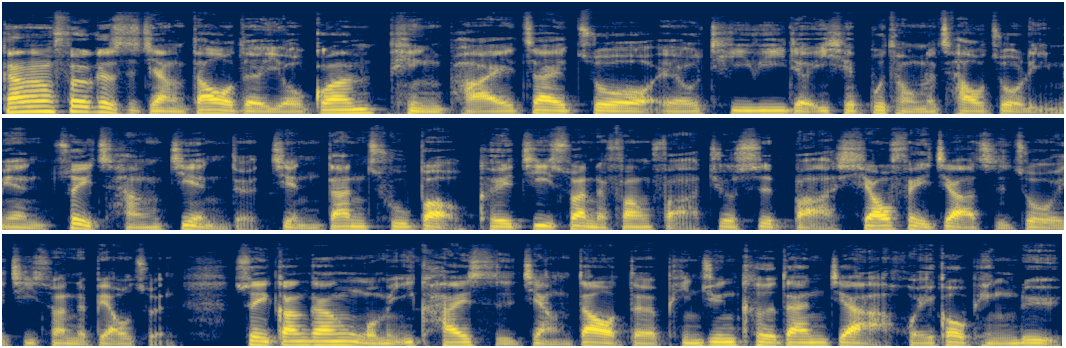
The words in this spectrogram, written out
刚刚 Fergus 讲到的有关品牌在做 LTV 的一些不同的操作里面，最常见的简单粗暴可以计算的方法，就是把消费价值作为计算的标准。所以刚刚我们一开始讲到的平均客单价、回购频率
